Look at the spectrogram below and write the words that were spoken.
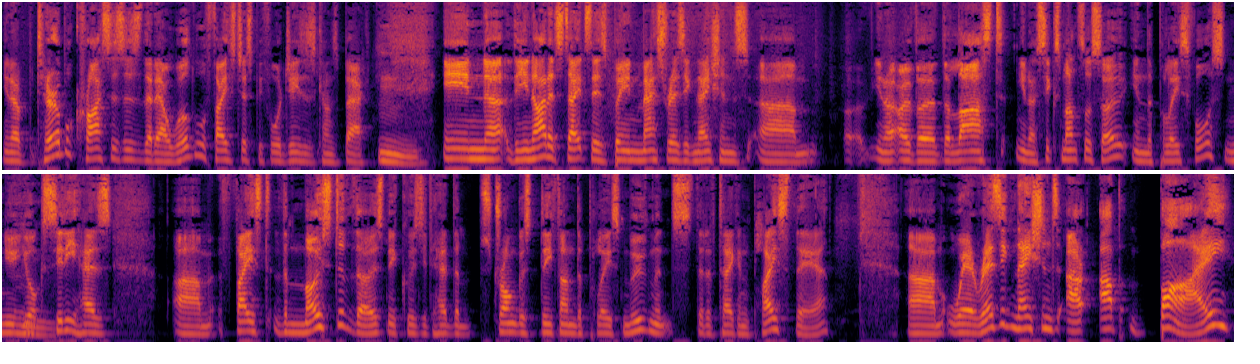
you know, terrible crises that our world will face just before Jesus comes back. In uh, the United States, there's been mass resignations, um, uh, you know, over the last, you know, six months or so in the police force. New York City has um, faced the most of those because you've had the strongest defund the police movements that have taken place there, um, where resignations are up by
